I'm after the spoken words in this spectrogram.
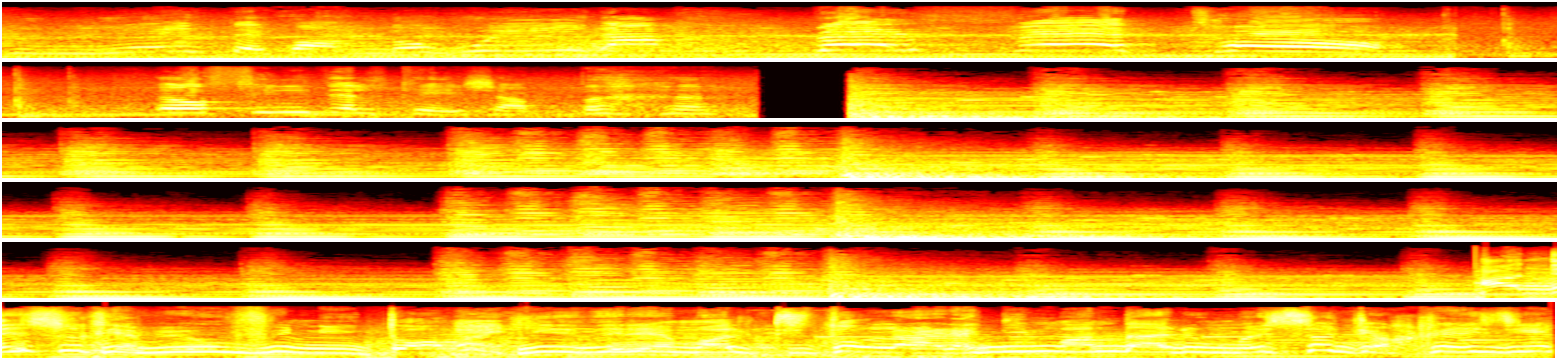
più niente quando guida. Perfetto! E ho finito il ketchup. Adesso che abbiamo finito, gli diremo al titolare di mandare un messaggio a Crazy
